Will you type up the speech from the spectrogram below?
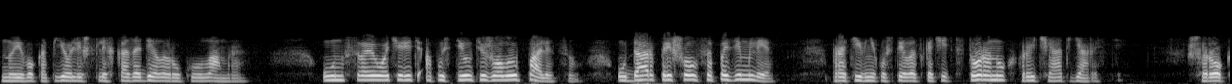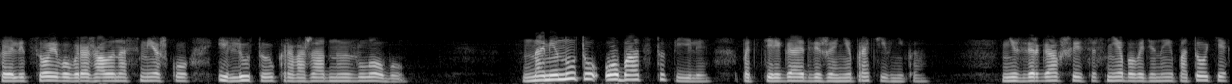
но его копье лишь слегка задело руку Ламра. Ун, в свою очередь, опустил тяжелую палицу. Удар пришелся по земле. Противник успел отскочить в сторону, рыча от ярости. Широкое лицо его выражало насмешку и лютую кровожадную злобу. На минуту оба отступили, подстерегая движение противника. Низвергавшиеся с неба водяные потоки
